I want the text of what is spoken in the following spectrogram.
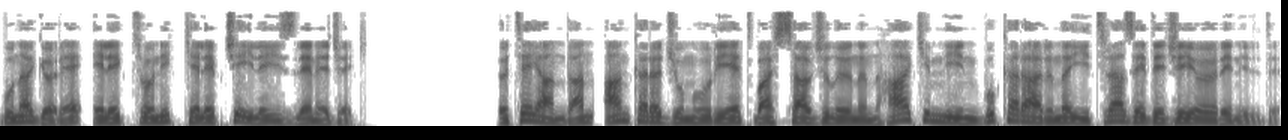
Buna göre, elektronik kelepçe ile izlenecek. Öte yandan, Ankara Cumhuriyet Başsavcılığının hakimliğin bu kararına itiraz edeceği öğrenildi.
